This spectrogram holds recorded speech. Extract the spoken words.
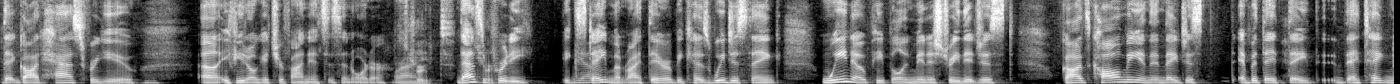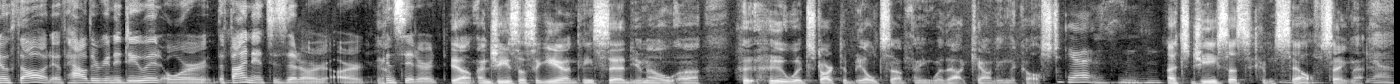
that God has for you mm-hmm. Uh, if you don't get your finances in order. Right. true. That's a pretty big statement right there because we just think we know people in ministry that just God's called me and then they just eh, but they they they take no thought of how they're going to do it or the finances that are are considered. Yeah, and Jesus again, He said, you know, uh, who, who would start to build something without counting the cost? Yes. That's Jesus Himself saying that. Yeah.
